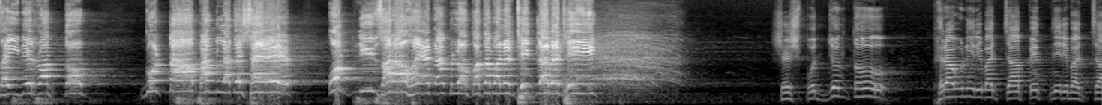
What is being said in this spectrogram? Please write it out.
সাইদের রক্ত গোটা বাংলাদেশে অগ্নি ঝরা হয়ে নামলো, কথা বলে ঠিক না বে ঠিক? শেষ পর্যন্ত ফেরাউনির বাচ্চা পেতনির বাচ্চা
